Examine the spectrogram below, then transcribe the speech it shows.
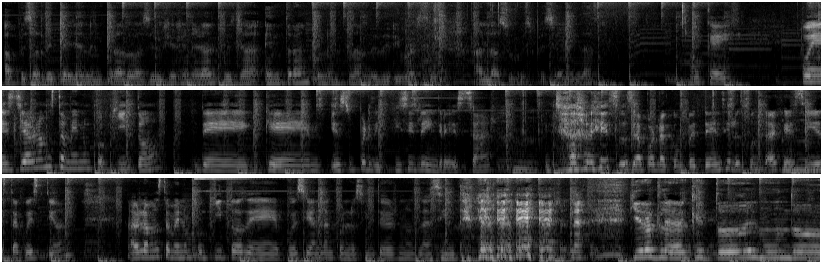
a pesar de que hayan entrado a cirugía general, pues ya entran con el plan de derivarse a la subespecialidad. Ok. Pues ya hablamos también un poquito de que es súper difícil de ingresar, ¿sabes? O sea, por la competencia, los puntajes y esta cuestión. Hablamos también un poquito de, pues, si andan con los internos, las internas. Quiero aclarar que todo el mundo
